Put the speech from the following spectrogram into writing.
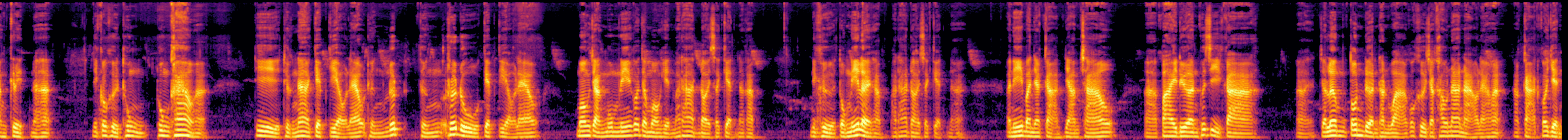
อังกฤษนะฮะนี่ก็คือทุ่งทุ่งข้าวฮะที่ถึงหน้าเก็บเกี่ยวแล้วถึงฤดถึงฤดูเก็บเกี่ยวแล้ว มองจากมุมนี้ก็จะมองเห็นพระธาตุดอยสะเก็ดนะครับ นี่คือตรงนี้เลยครับพระธาตุดอยสะเก็ดนะฮะอันนี้บรรยากาศยามเช้า ปลายเดือนพฤศจิกาจะเริ่มต้นเดือนธันวาก็คือจะเข้าหน้าหนาวแล้วฮะอากาศก็เย็น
